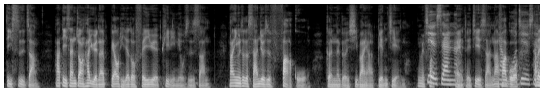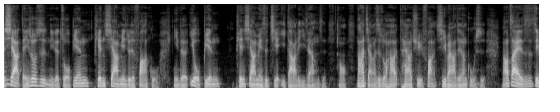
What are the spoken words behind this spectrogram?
第四章。它第三章它原来标题叫做《飞越毗里牛斯山》，那因为这个山就是法国跟那个西班牙的边界嘛，因为界山呢、啊，哎、欸，对，界山。那法国它的下等于说是你的左边偏下面就是法国，你的右边偏下面是接意大利这样子。哦，那他讲的是说他他要去法西班牙这段故事，然后再来就是这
